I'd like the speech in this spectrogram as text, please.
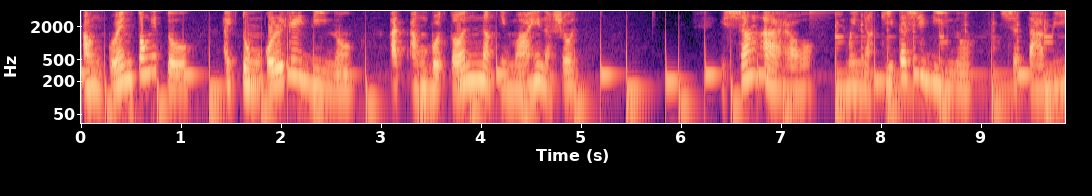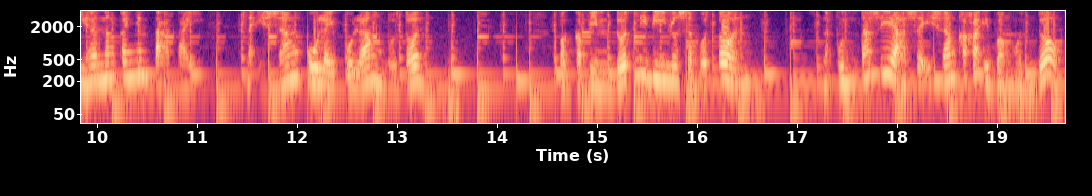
Ang kwentong ito ay tungkol kay Dino at ang buton ng imahinasyon. Isang araw, may nakita si Dino sa tabihan ng kanyang tatay na isang kulay pulang buton. Pagkapindot ni Dino sa buton, napunta siya sa isang kakaibang mundo.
